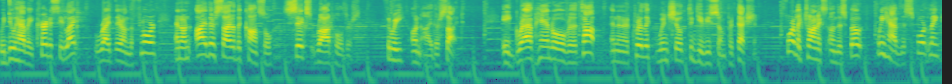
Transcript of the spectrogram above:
We do have a courtesy light right there on the floor, and on either side of the console, six rod holders, three on either side. A grab handle over the top, and an acrylic windshield to give you some protection. For electronics on this boat, we have the SportLink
